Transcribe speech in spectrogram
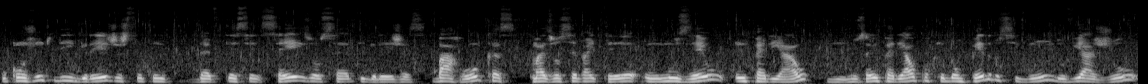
O conjunto de igrejas você tem deve ter seis ou sete igrejas barrocas, mas você vai ter um museu imperial, museu imperial porque Dom Pedro II viajou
